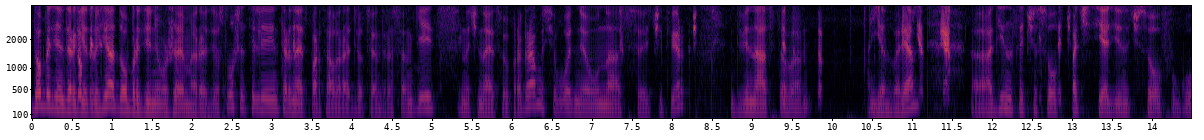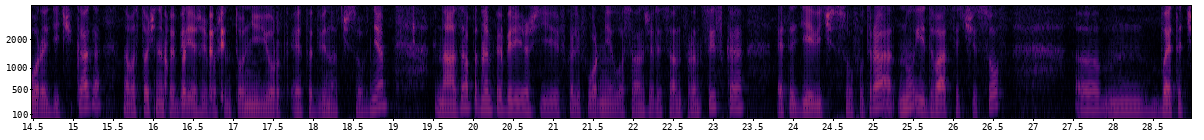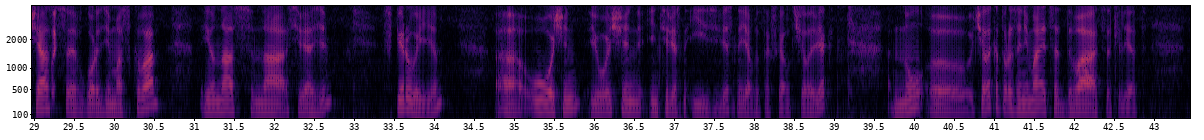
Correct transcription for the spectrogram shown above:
Добрый день, дорогие друзья, добрый день, уважаемые радиослушатели. Интернет-портал радиоцентра «Сангейтс» начинает свою программу. Сегодня у нас четверг, 12 января, 11 часов, почти 11 часов в городе Чикаго. На восточном побережье Вашингтон, Нью-Йорк это 12 часов дня. На западном побережье в Калифорнии, Лос-Анджелес, Сан-Франциско это 9 часов утра. Ну и 20 часов – в этот час в городе Москва. И у нас на связи впервые э, очень и очень интересный и известный, я бы так сказал, человек. Ну, э, человек, который занимается 20 лет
